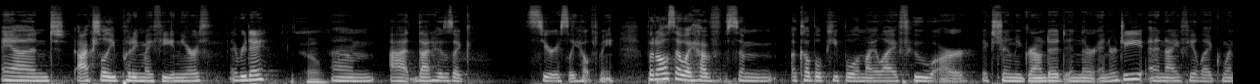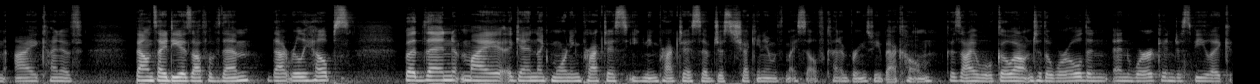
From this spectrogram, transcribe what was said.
and actually putting my feet in the earth every day Yeah. um, I, that has like seriously helped me. But also I have some a couple people in my life who are extremely grounded in their energy and I feel like when I kind of bounce ideas off of them, that really helps. But then my again like morning practice, evening practice of just checking in with myself kind of brings me back home because I will go out into the world and, and work and just be like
